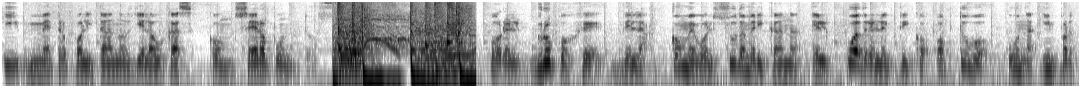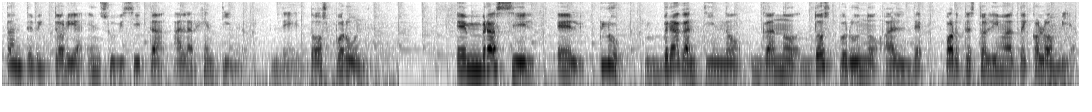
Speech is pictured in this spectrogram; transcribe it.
y Metropolitanos y el Aucas con 0 puntos. Por el grupo G de la Comebol Sudamericana, el cuadro eléctrico obtuvo una importante victoria en su visita a la Argentina, de 2 por 1. En Brasil, el club Bragantino ganó 2 por 1 al Deportes Tolimas de Colombia.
